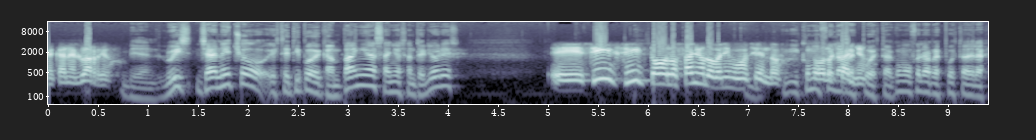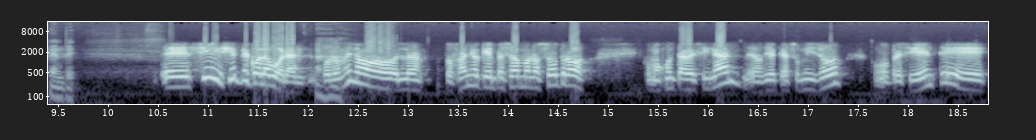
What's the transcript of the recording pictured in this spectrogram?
acá en el barrio. Bien. Luis, ¿ya han hecho este tipo de campañas años anteriores? Eh, sí, sí, todos los años lo venimos haciendo. ¿Y cómo fue la respuesta? ¿Cómo fue la respuesta de la gente? Eh, sí, siempre colaboran. Por lo menos los años que empezamos nosotros como Junta Vecinal, los días que asumí yo como presidente, eh,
